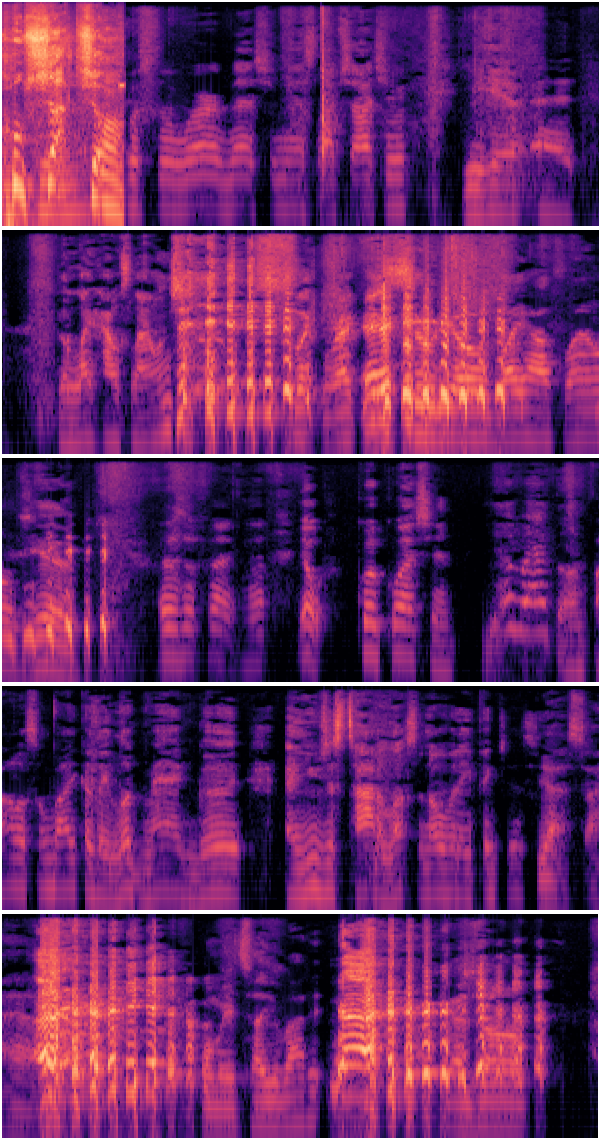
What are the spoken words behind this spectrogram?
Who shot you? What's the word, man? It's your man Slops Shot You. We here at the Lighthouse Lounge. Slique Records Studios, Lighthouse Lounge. Yeah. That's a fact, man. Yo, quick question. You ever had to unfollow somebody because they look mad good and you just tired of lusting over their pictures? Yes, I have. yeah. Want me to tell you about it? Nah. 'Cause, um,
